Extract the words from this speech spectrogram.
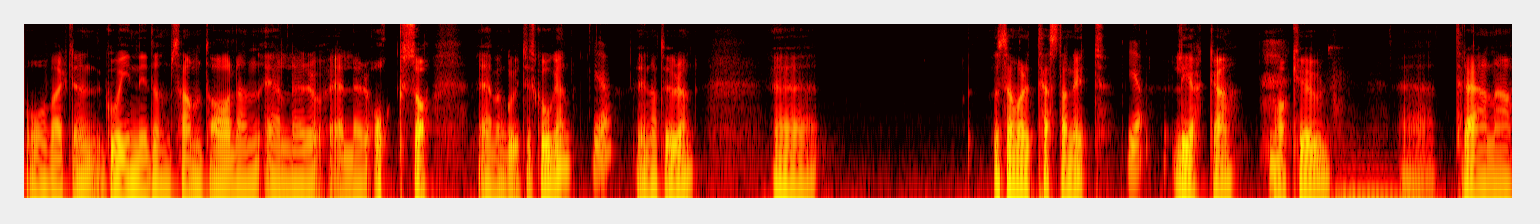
och verkligen gå in i de samtalen eller, eller också även gå ut i skogen, Ja. i naturen. Och sen var det testa nytt, Ja. leka, ha kul, eh, träna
